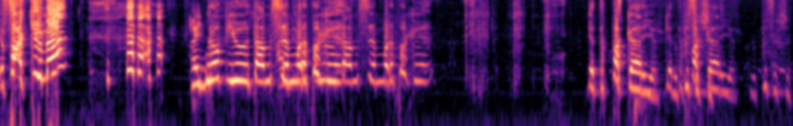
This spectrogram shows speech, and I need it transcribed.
Ya fuck you man! I drop you Thompson motherfucker. Thompson motherfucker. Get the fuck out of here. Get the fuck out of here. You piece of shit.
